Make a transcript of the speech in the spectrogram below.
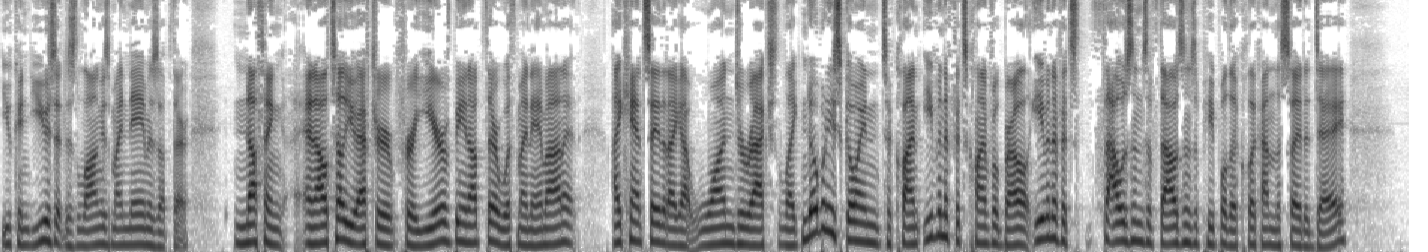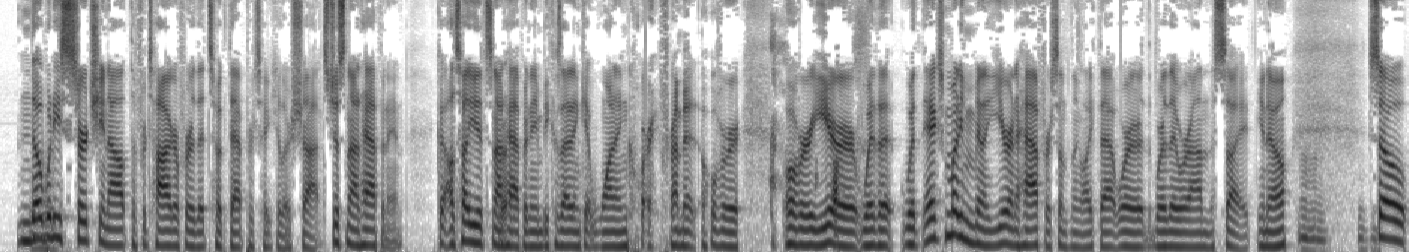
you can use it as long as my name is up there nothing. And I'll tell you, after for a year of being up there with my name on it, I can't say that I got one direct. Like nobody's going to climb, even if it's Kleinfeld Bridal, even if it's thousands of thousands of people that click on the site a day. Nobody's searching out the photographer that took that particular shot. It's just not happening. I'll tell you, it's not right. happening because I didn't get one inquiry from it over over a year. with it, with it actually might even been a year and a half or something like that, where where they were on the site. You know, mm-hmm. Mm-hmm. so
